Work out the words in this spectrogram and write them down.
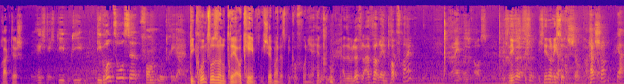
praktisch. Richtig, die, die, die Grundsoße vom Nutria. Die Grundsoße von Nutria, okay. Ich stelle mal das Mikrofon hier hin. Also wir Löffel einfach in den Topf rein. Rein und raus. Ich nehme, ich, ich nehme noch nicht ja, so. Passt schon. Passt, passt schon? Ja,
